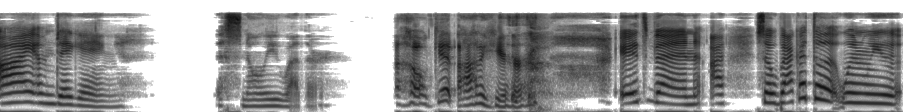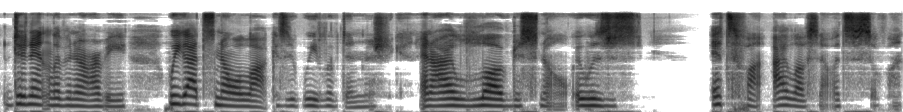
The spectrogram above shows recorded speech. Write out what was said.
I am digging the snowy weather. Oh, get out of here. It's been I so back at the when we didn't live in an RV, we got snow a lot because we lived in Michigan, and I loved snow. It was just it's fun. I love snow. It's just so fun.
